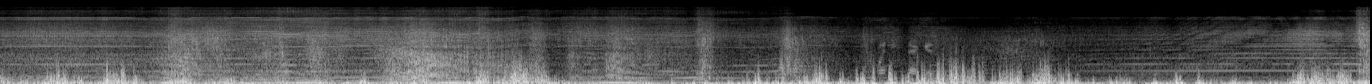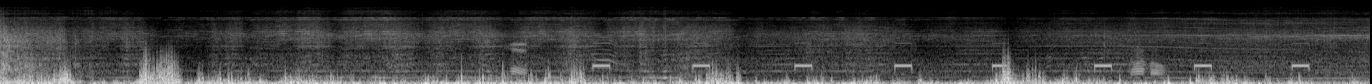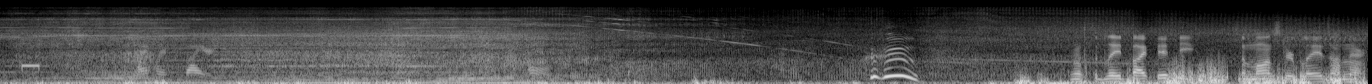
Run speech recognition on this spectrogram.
Home. Woohoo! That's the Blade 550. Some monster blades on there.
